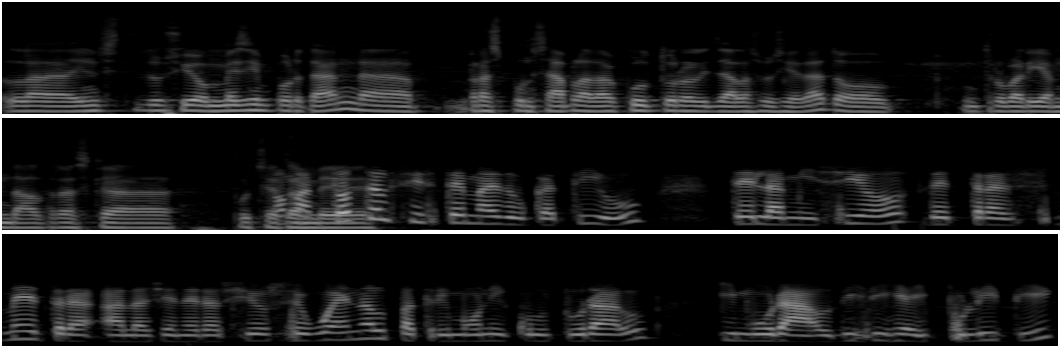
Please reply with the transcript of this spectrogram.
la institució més important, uh, responsable de culturalitzar la societat, o en trobaríem d'altres que potser Home, també... tot el sistema educatiu té la missió de transmetre a la generació següent el patrimoni cultural i moral, diria, i polític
